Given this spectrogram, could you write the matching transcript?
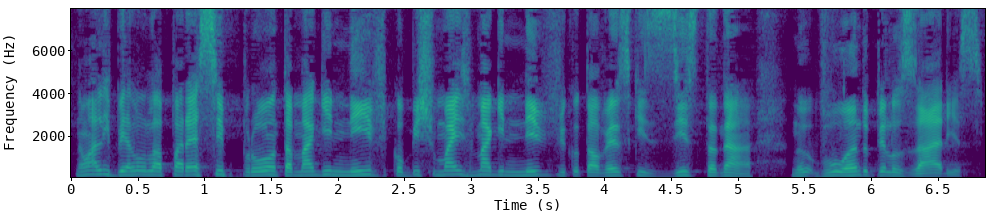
Não, a libélula aparece pronta, magnífica, o bicho mais magnífico talvez que exista na, no, voando pelos ares.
